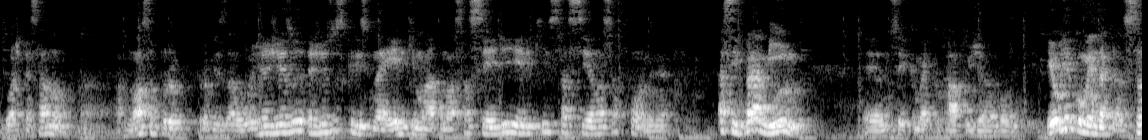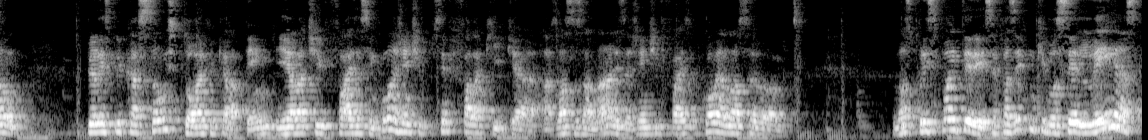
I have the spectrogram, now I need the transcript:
eu gosto de pensar não, a, a nossa pro- provisão hoje é Jesus, é Jesus Cristo, né? Ele que mata a nossa sede e ele que sacia a nossa fome, né? Assim, pra mim, é, eu não sei como é que o Rafa e o Jean vão... Eu recomendo a canção pela explicação histórica que ela tem e ela te faz assim, como a gente sempre fala aqui, que a- as nossas análises, a gente faz... Qual é a nossa... Nosso principal interesse é fazer com que você leia as,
